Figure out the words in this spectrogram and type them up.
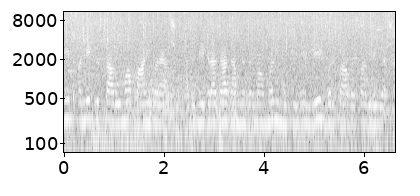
સહિત અનેક વિસ્તારોમાં પાણી ભરાયા છે. આજે મેઘરાજા જામનગરમાં મન મૂકીને મેઘ વરસા વરસાવી રહ્યા છે.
